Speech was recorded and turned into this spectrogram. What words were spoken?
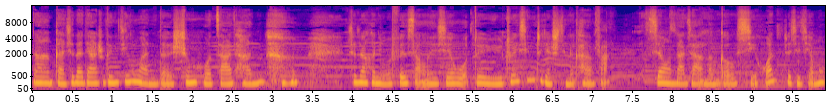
那感谢大家收听今晚的生活杂谈，香香和你们分享了一些我对于追星这件事情的看法，希望大家能够喜欢这期节目。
